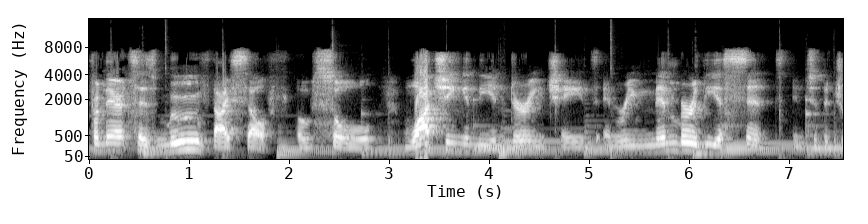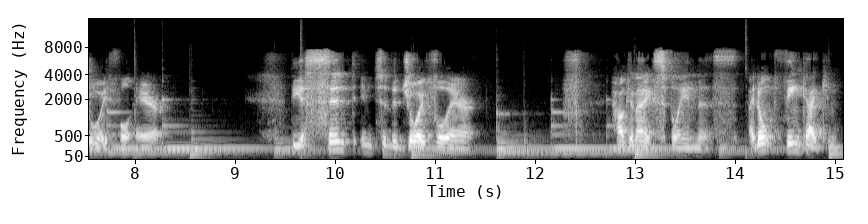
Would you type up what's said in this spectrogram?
From there it says, Move thyself, O soul, watching in the enduring chains, and remember the ascent into the joyful air. The ascent into the joyful air. How can I explain this? I don't think I can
